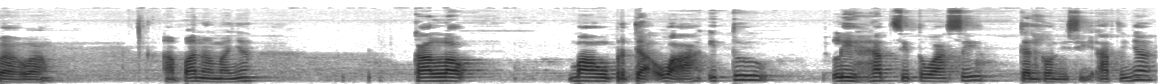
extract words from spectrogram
bahwa apa namanya kalau mau berdakwah itu lihat situasi dan kondisi. Artinya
